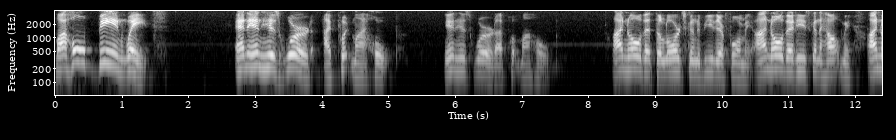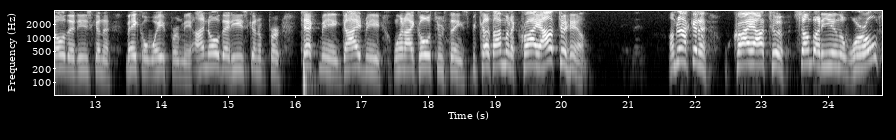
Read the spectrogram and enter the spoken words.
My whole being waits. And in His Word, I put my hope. In His Word, I put my hope. I know that the Lord's going to be there for me. I know that He's going to help me. I know that He's going to make a way for me. I know that He's going to protect me and guide me when I go through things because I'm going to cry out to Him. I'm not going to cry out to somebody in the world.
